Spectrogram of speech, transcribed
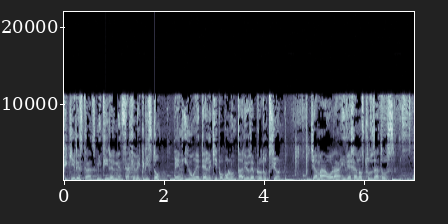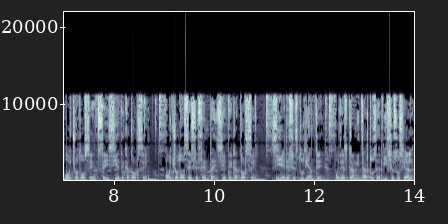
que quieres transmitir el mensaje de Cristo, ven y únete al equipo voluntario de producción. Llama ahora y déjanos tus datos. 812-6714. 812-6714. Si eres estudiante, puedes tramitar tu servicio social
